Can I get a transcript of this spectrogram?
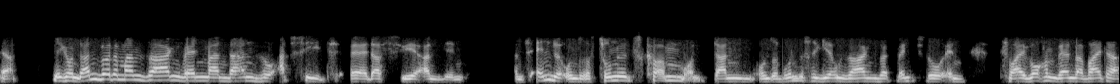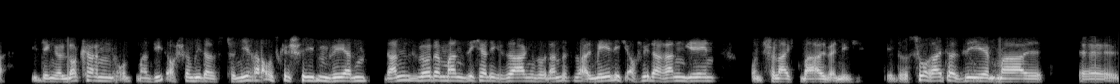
ja. Und dann würde man sagen, wenn man dann so absieht, äh, dass wir an den, ans Ende unseres Tunnels kommen und dann unsere Bundesregierung sagen wird, Mensch, so in zwei Wochen werden wir weiter die Dinge lockern und man sieht auch schon wieder, dass Turniere ausgeschrieben werden, dann würde man sicherlich sagen, so, dann müssen wir allmählich auch wieder rangehen und vielleicht mal, wenn ich den Dressurreiter sehe, mal äh,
